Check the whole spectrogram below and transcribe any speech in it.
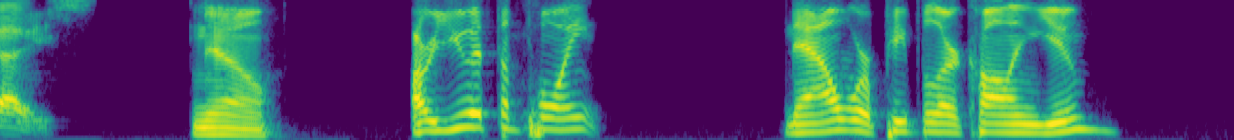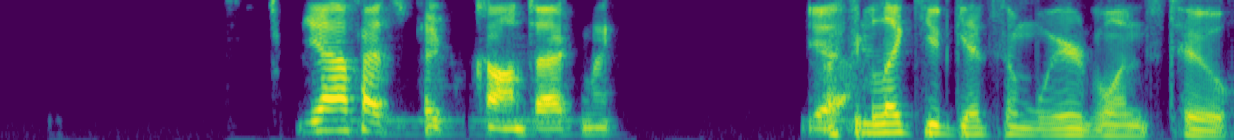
case. No. Are you at the point now where people are calling you? Yeah, I've had some people contact me. Yeah. I feel like you'd get some weird ones too.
